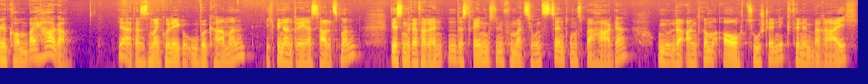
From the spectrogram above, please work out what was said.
Willkommen bei Hager. Ja, das ist mein Kollege Uwe Kamann. Ich bin Andreas Salzmann. Wir sind Referenten des Trainings- und Informationszentrums bei Hager und unter anderem auch zuständig für den Bereich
